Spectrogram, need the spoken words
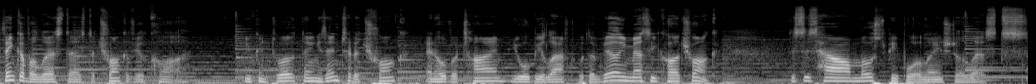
Think of a list as the trunk of your car. You can throw things into the trunk, and over time, you will be left with a very messy car trunk. This is how most people arrange their lists.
